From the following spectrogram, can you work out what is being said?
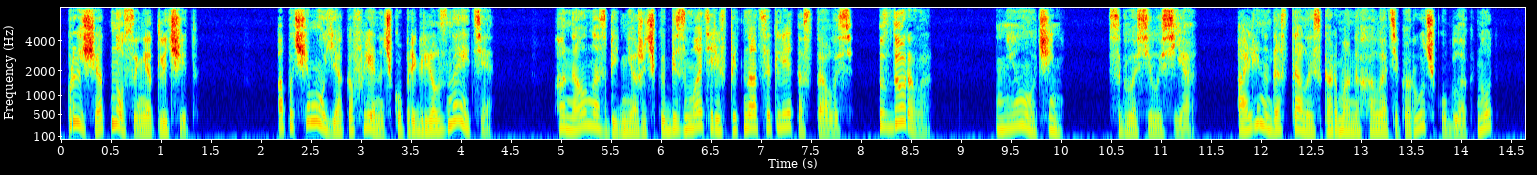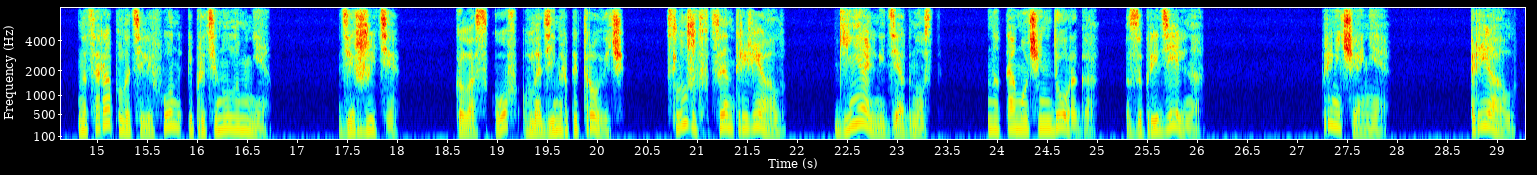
Прыщ от носа не отличит. А почему Яков Леночку пригрел, знаете? Она у нас, бедняжечка, без матери в 15 лет осталась. Здорово. Не очень, согласилась я. Алина достала из кармана халатика ручку, блокнот, нацарапала телефон и протянула мне. «Держите. Колосков Владимир Петрович. Служит в центре «Реал». Гениальный диагност. Но там очень дорого. Запредельно. Примечание. «Реал».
